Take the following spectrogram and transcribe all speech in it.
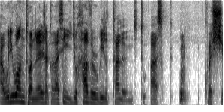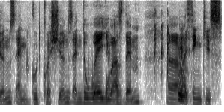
I really want to acknowledge that because I think you have a real talent to ask mm. questions and good questions, and the way you yeah. ask them, uh, mm. I think is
